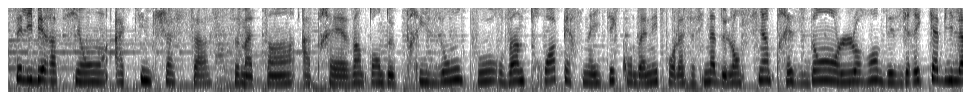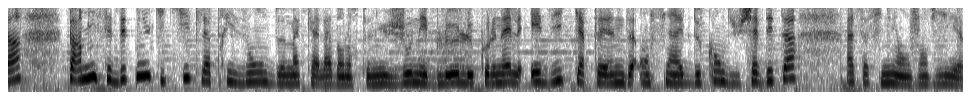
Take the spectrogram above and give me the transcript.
Ces libérations à Kinshasa ce matin, après 20 ans de prison pour 23 personnalités condamnées pour l'assassinat de l'ancien président Laurent Désiré Kabila. Parmi ces détenus qui quittent la prison de Makala dans leur tenue jaune et bleue, le colonel Eddie Kapend, ancien aide de camp du chef d'État, assassiné en janvier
